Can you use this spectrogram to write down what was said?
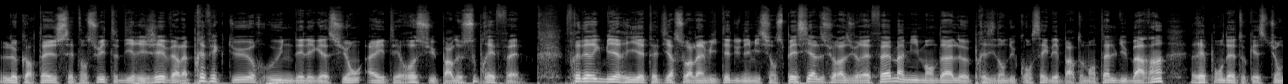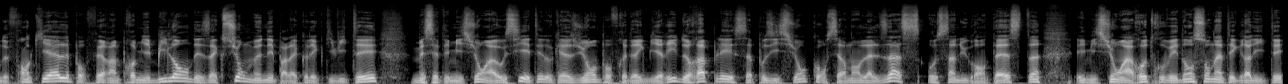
Le cortège s'est ensuite dirigé vers la préfecture où une délégation a été reçue par le sous-préfet. Frédéric Bierry était hier soir l'invité d'une émission spéciale sur Azure FM. À mi-mandat, le président du conseil départemental du Bas-Rhin répondait aux questions de Franquiel pour faire un premier bilan des actions menées par la collectivité. Mais cette émission a aussi été l'occasion pour Frédéric Bierry de rappeler sa position concernant l'Alsace au sein du Grand Est. Émission à retrouver dans son intégralité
